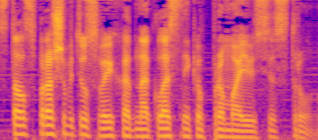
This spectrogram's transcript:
Стал спрашивать у своих одноклассников про мою сестру.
